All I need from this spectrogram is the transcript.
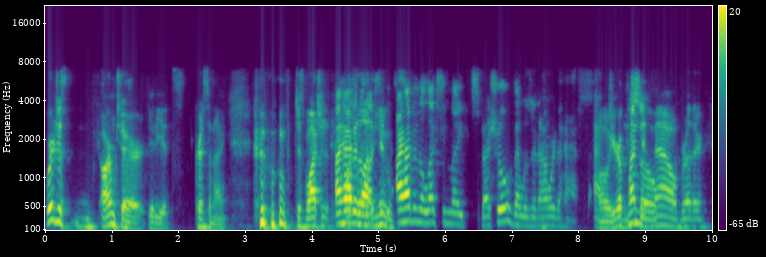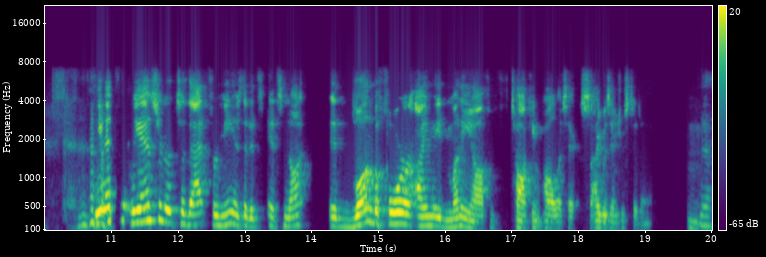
We're just armchair idiots, Chris and I, just watch it. I had an a lot of election. news. I had an election night special that was an hour and a half. oh, you're a pundit so- now, brother. the answer, the answer to, to that for me is that it's it's not it, long before I made money off of talking politics, I was interested in it. Mm. Yeah.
